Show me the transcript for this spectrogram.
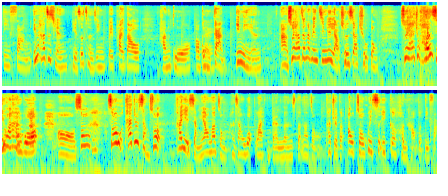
地方，因为他之前也是曾经被派到韩国公干一年啊，所以他在那边经历了春夏秋冬，所以他就很喜欢韩国。哦，so so 他就想说。他也想要那种很像 work life balance 的那种，他觉得澳洲会是一个很好的地方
